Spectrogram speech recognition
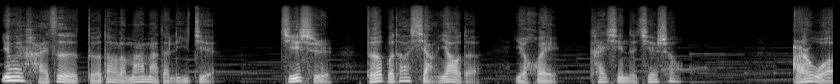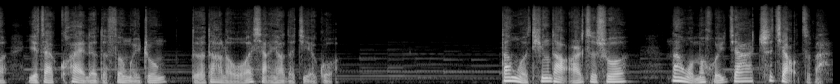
因为孩子得到了妈妈的理解，即使得不到想要的，也会开心的接受，而我也在快乐的氛围中得到了我想要的结果。当我听到儿子说：“那我们回家吃饺子吧。”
